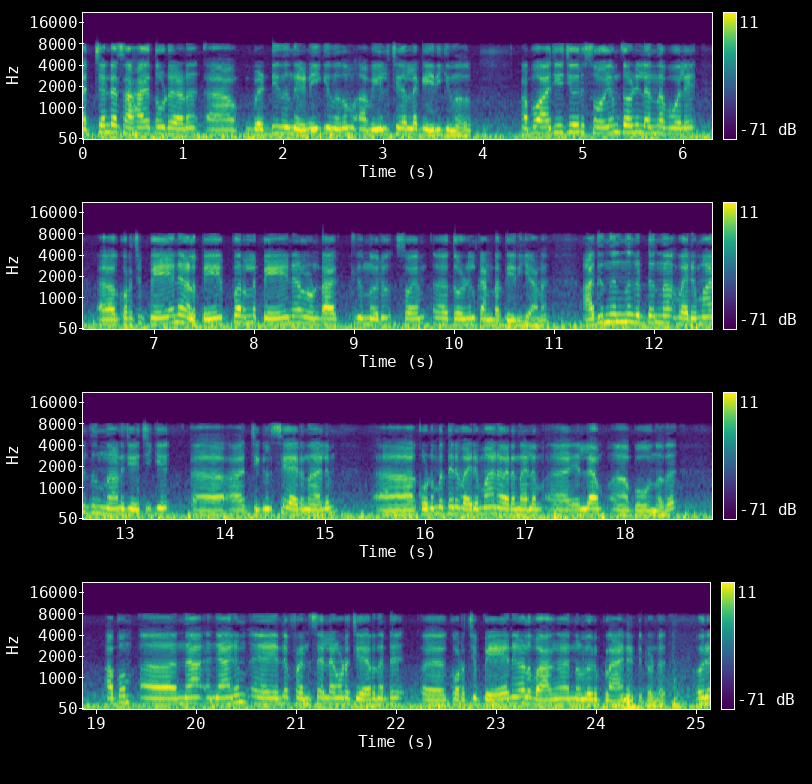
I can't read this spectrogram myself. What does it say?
അച്ഛന്റെ സഹായത്തോടെയാണ് ബെഡിൽ നിന്ന് എണീക്കുന്നതും ആ വീൽ ചെയറിലൊക്കെ ഇരിക്കുന്നതും. അപ്പോൾ ആ ചേച്ചി ഒരു സ്വയം തൊഴിൽ എന്ന പോലെ കുറച്ച് പേനകൾ പേപ്പറിൽ പേനകൾ ഉണ്ടാക്കുന്ന ഒരു സ്വയം തൊഴിൽ കണ്ടെത്തിയിരിക്കുകയാണ്. അതിൽ നിന്ന് കിട്ടുന്ന വരുമാനത്തിൽ നിന്നാണ് ചേച്ചിക്ക് ചികിത്സയായിരുന്നാലും കുടുംബത്തിന് വരുമാനമായിരുന്നാലും ആ, എല്ലാം പോകുന്നത്. അപ്പം ഞാനും എന്റെ ഫ്രണ്ട്സ് എല്ലാം കൂടെ ചേർന്നിട്ട് കുറച്ച് പേനകൾ വാങ്ങാൻ എന്നുള്ളൊരു പ്ലാൻ ഇട്ടിട്ടുണ്ട്. ഒരു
